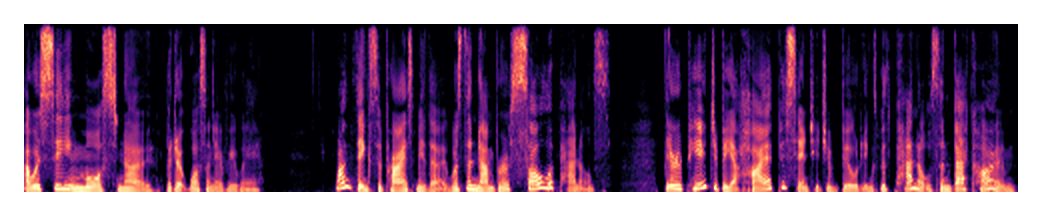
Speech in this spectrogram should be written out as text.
I was seeing more snow, but it wasn't everywhere. One thing surprised me, though, was the number of solar panels. There appeared to be a higher percentage of buildings with panels than back home.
